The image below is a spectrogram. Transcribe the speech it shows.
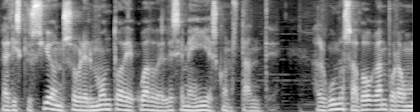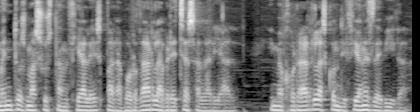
La discusión sobre el monto adecuado del SMI es constante. Algunos abogan por aumentos más sustanciales para abordar la brecha salarial y mejorar las condiciones de vida,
